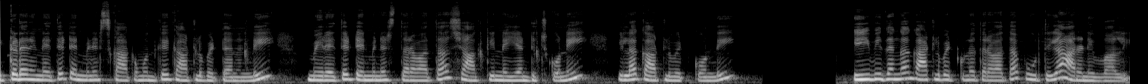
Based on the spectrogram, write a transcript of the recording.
ఇక్కడ నేనైతే టెన్ మినిట్స్ కాకముందుకే కాట్లు పెట్టానండి. మీరైతే టెన్ మినిట్స్ తర్వాత షాక్కి నెయ్యి అంటించుకొని ఇలా కాట్లు పెట్టుకోండి. ఈ విధంగా ఘాట్లు పెట్టుకున్న తర్వాత పూర్తిగా ఆరనివ్వాలి.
